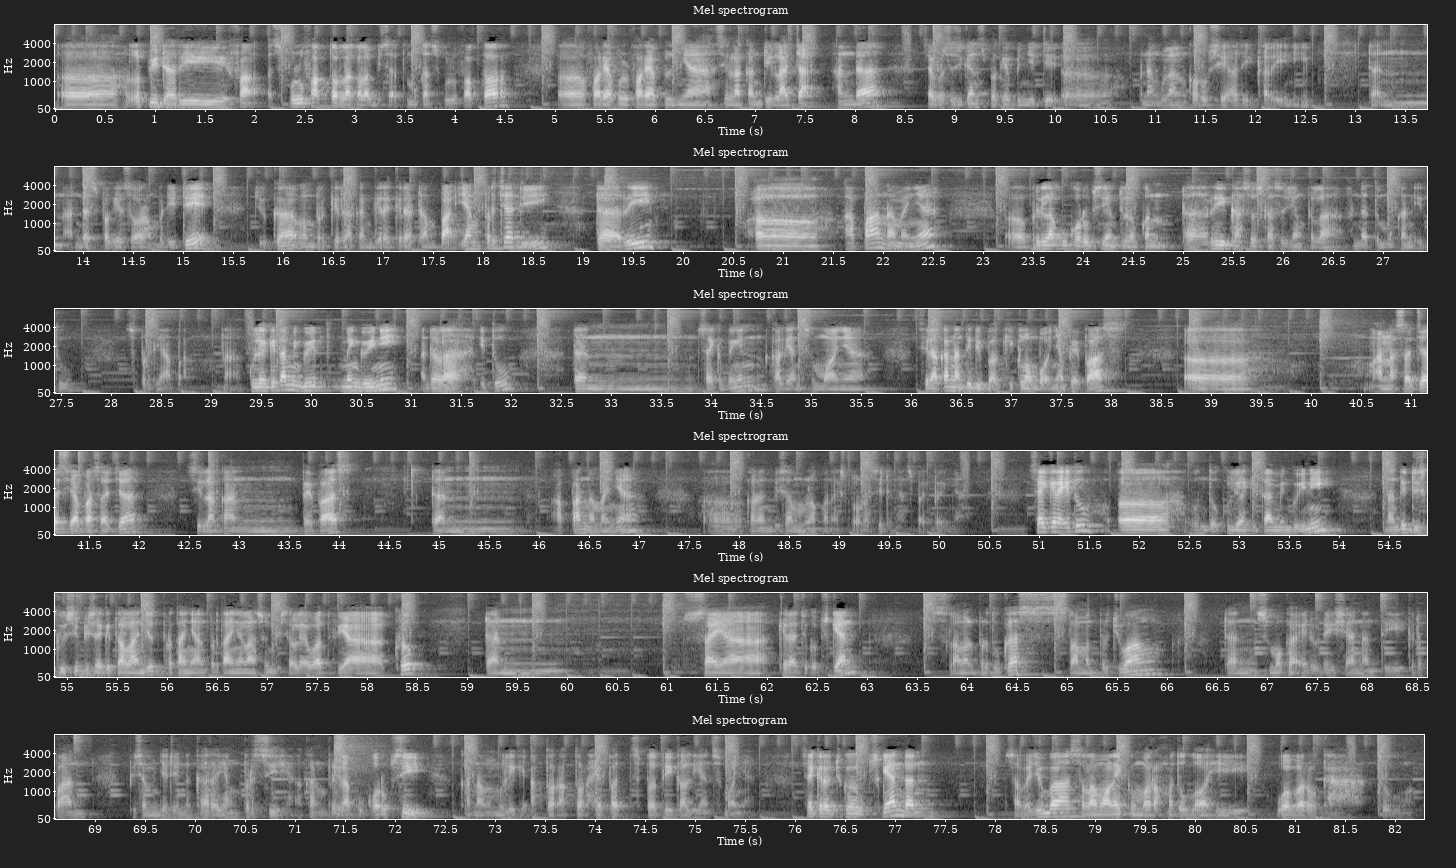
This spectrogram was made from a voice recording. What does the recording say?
uh, lebih dari fa 10 faktor lah kalau bisa temukan 10 faktor, uh, variabel-variabelnya silakan dilacak Anda, saya posisikan sebagai penyidik uh, penanggulangan korupsi hari kali ini, dan Anda sebagai seorang pendidik, juga memperkirakan kira-kira dampak yang terjadi dari uh, apa namanya uh, perilaku korupsi yang dilakukan dari kasus-kasus yang telah anda temukan itu seperti apa. Nah, kuliah kita minggu minggu ini adalah itu dan saya kepingin kalian semuanya silakan nanti dibagi kelompoknya bebas uh, mana saja siapa saja silakan bebas dan apa namanya uh, kalian bisa melakukan eksplorasi dengan sebaik-baiknya. Saya kira itu uh, untuk kuliah kita minggu ini. Nanti diskusi bisa kita lanjut, pertanyaan-pertanyaan langsung bisa lewat via grup dan saya kira cukup sekian. Selamat bertugas, selamat berjuang dan semoga Indonesia nanti ke depan bisa menjadi negara yang bersih akan perilaku korupsi karena memiliki aktor-aktor hebat seperti kalian semuanya. Saya kira cukup sekian dan sampai jumpa. Assalamualaikum warahmatullahi wabarakatuh.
